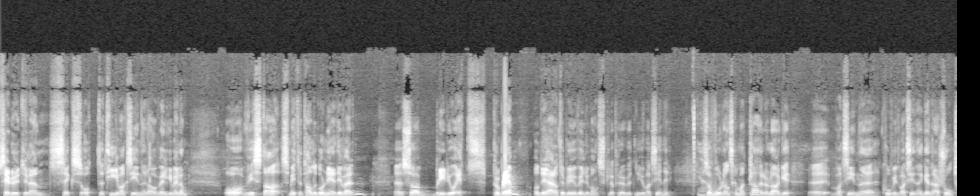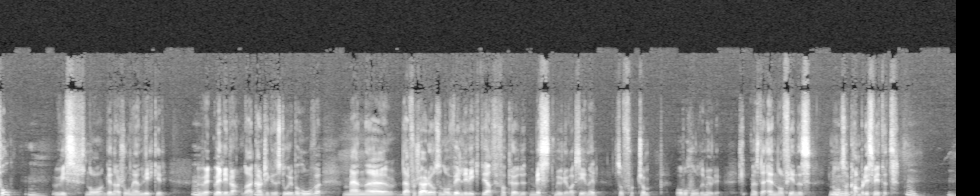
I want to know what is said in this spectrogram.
ser det ut til, en seks, åtte, ti vaksiner å velge mellom. Og hvis da smittetallet går ned i verden, eh, så blir det jo ett problem. Og det er at det blir jo veldig vanskelig å prøve ut nye vaksiner. Ja. Så hvordan skal man klare å lage covid-vaksine covid-vaksine generasjon 2 mm. hvis nå generasjon 1 virker mm. ve veldig bra? Det er kanskje ikke det store behovet, men uh, derfor er det også nå veldig viktig at vi får prøvd ut mest mulig vaksiner så fort som overhodet mulig. Mens det ennå finnes noen mm. som kan bli smittet. Mm. mm.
